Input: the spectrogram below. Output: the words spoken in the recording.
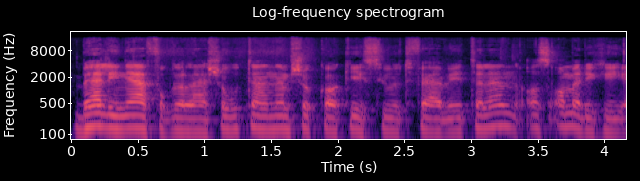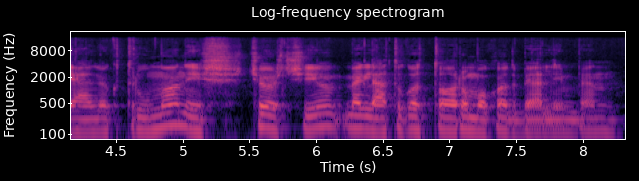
Berlin elfoglalása után nem sokkal készült felvételen az amerikai elnök Truman és Churchill meglátogatta a romokat Berlinben.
